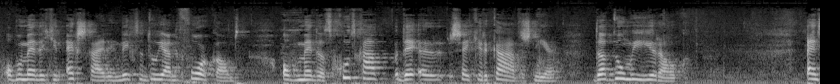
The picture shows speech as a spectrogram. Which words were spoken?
Op het moment dat je een echtscheiding ligt, dan doe je aan de voorkant. Op het moment dat het goed gaat, de, uh, zet je de kaders neer. Dat doen we hier ook. En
